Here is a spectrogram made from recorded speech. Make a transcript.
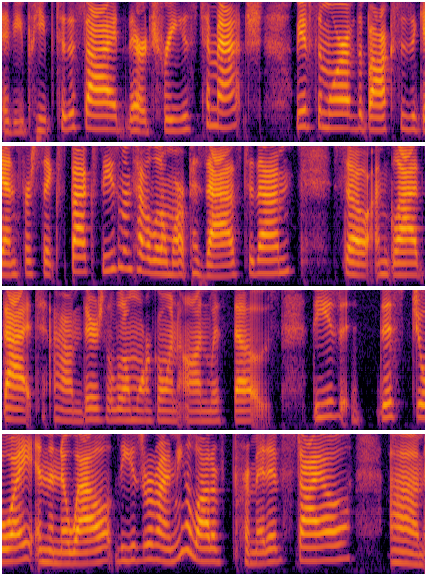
if you peep to the side, there are trees to match. We have some more of the boxes again for six bucks. These ones have a little more pizzazz to them. So I'm glad that um, there's a little more going on with those. These, this Joy and the Noel, these remind me a lot of primitive style. Um,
